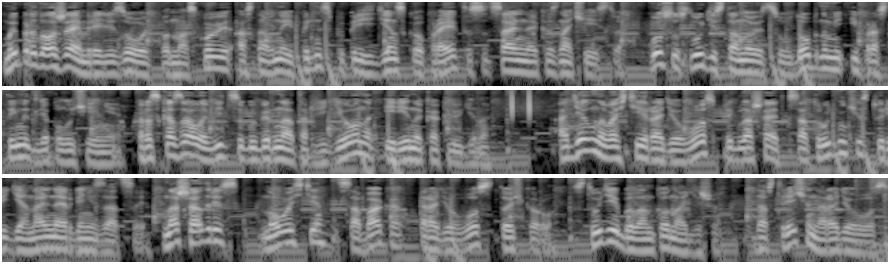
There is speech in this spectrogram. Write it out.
Мы продолжаем реализовывать в Подмосковье основные принципы президентского проекта «Социальное казначейство». Госуслуги становятся удобными и простыми для получения, рассказала вице-губернатор региона Ирина Коклюдина. Отдел новостей «Радио ВОЗ» приглашает к сотрудничеству региональной организации. Наш адрес – новости собака. В студии был Антон Агишев. До встречи на «Радио ВОЗ».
